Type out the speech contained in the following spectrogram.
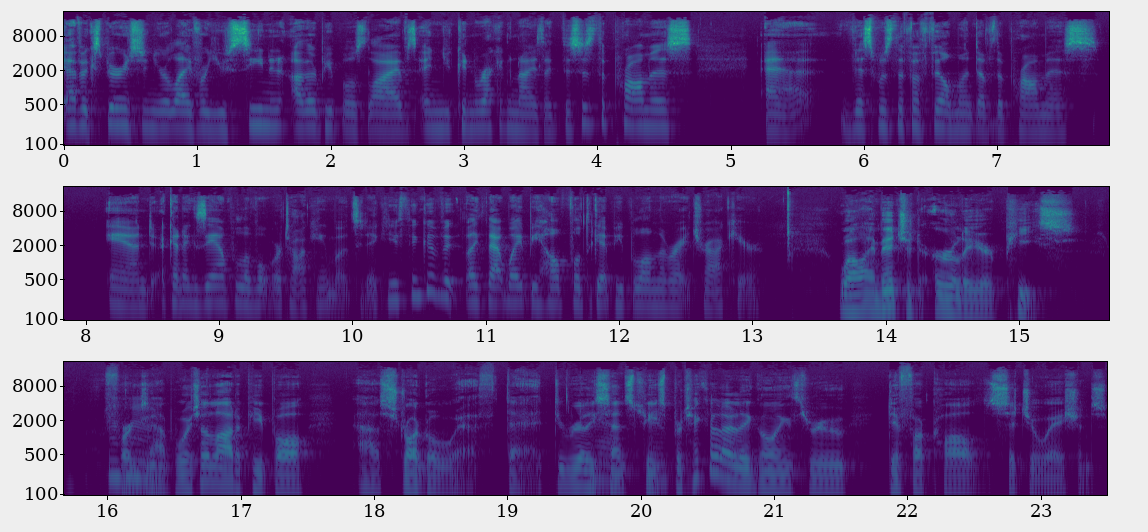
have experienced in your life or you've seen in other people's lives and you can recognize like this is the promise uh, this was the fulfillment of the promise and like an example of what we're talking about today? Can you think of it like that might be helpful to get people on the right track here well i mentioned earlier peace for mm-hmm. example which a lot of people uh, struggle with to, to really yeah, sense peace particularly going through difficult situations.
